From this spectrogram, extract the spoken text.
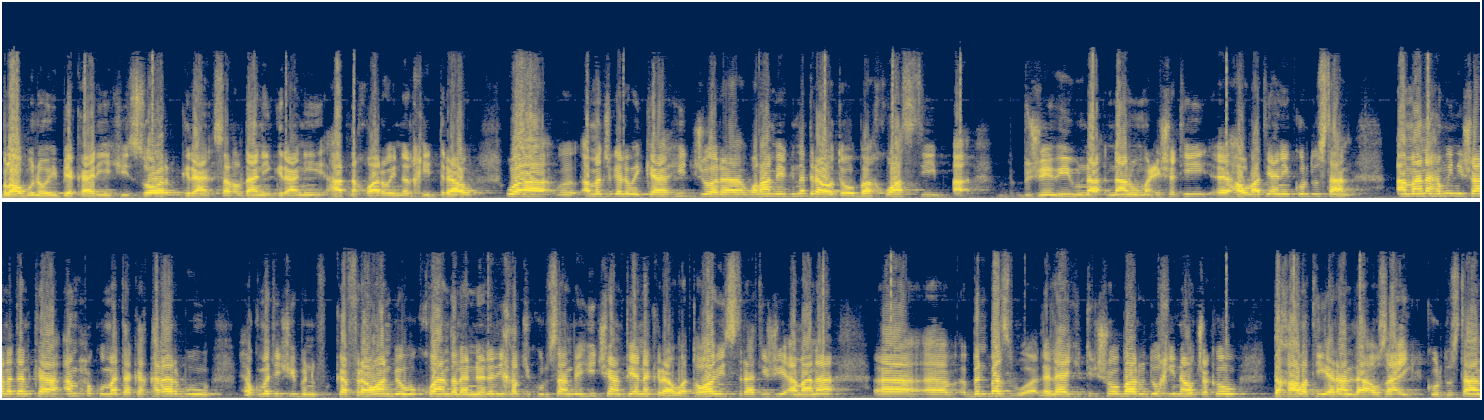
بڵاوبوونەوەی بێکاریەکی زۆر سەرڵدانی گرانی هات نەخواارەوەی نرخی دراو و ئەمە جگەلەوەی کە هیچ جۆرە وەڵامێک نەدراوەتەوە بە خواستی بژێوی و نان و معیشەتی هاوڵاتیانی کوردستان ئەمانە هەمووی نیشانە دەن کە ئەم حکوومەتەکە قرار بوو حکوومەتێکی کەفراوان بێ و خوان دەڵێن نوێنەری خەڵکی کوردستان بێ هیچیان پێ نەکراوە تەواوی استراتیژی ئەمانە بنبەز بووە لەلایەکی تریشۆبار و دۆخی ناوچەکە و دەخاڵەتی ئێران لە ئەوزای کوردستان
